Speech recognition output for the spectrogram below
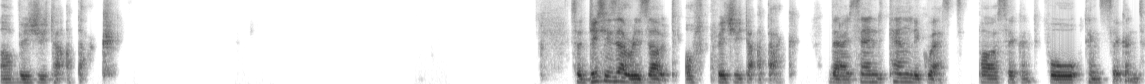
a Vegeta attack. So this is a result of Vegeta attack that I send 10 requests per second for 10 seconds.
